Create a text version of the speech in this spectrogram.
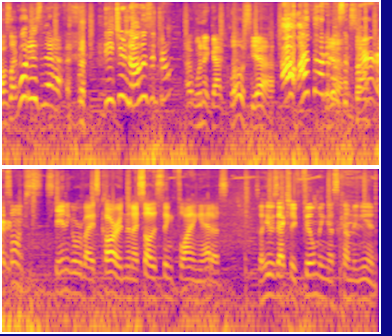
I was like, what is that? Did you know it was a drone? Uh, when it got close, yeah. Oh, I thought it yeah, was a saw, him, I bird. saw him standing over by his car, and then I saw this thing flying at us. So he was actually filming us coming in,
